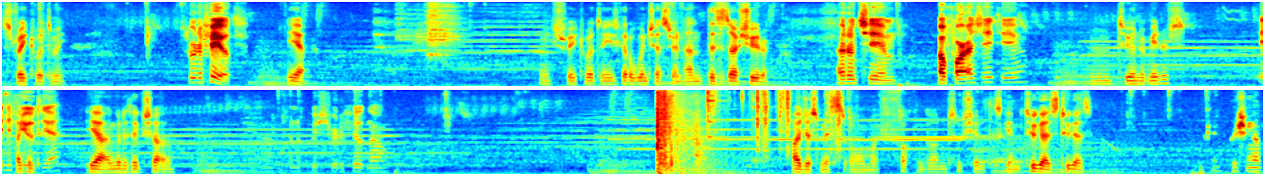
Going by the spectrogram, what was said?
Straight towards me. Through the field. Yeah. Running straight towards me. He's got a Winchester in hand. This is our shooter. I don't see him. How far is he to you? Mm, 200 meters. In the field, yeah? Yeah, I'm gonna take a shot at him. I'm gonna push through the field now. I just missed. Oh my fucking god, I'm so shit at this game. Two guys, two guys. Okay, pushing up.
